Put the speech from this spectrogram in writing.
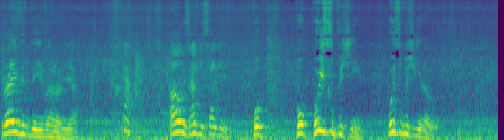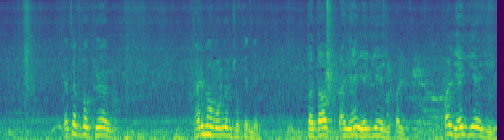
프라이드인데 2만원이야? 아우, 사기, 사기. 보, 보, 보이스 피싱. 보이스 피싱이라고. 일단 뭐, 그냥, 다리만 먹으면 좋겠네. 나, 나, 나 얘기해야지, 빨리. 빨리 얘기해야지.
